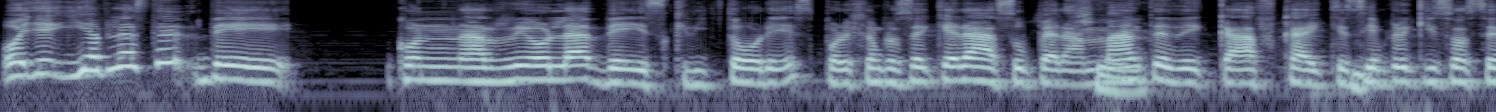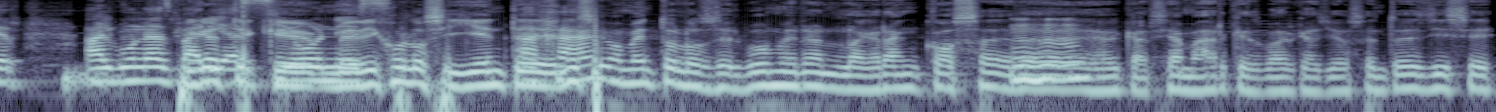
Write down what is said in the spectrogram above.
Oye, y hablaste de con Arreola de escritores, por ejemplo, sé que era súper amante de Kafka y que siempre quiso hacer algunas Fíjate variaciones. Que me dijo lo siguiente, en ese momento los del boom eran la gran cosa, García Márquez, Vargas Llosa. Entonces dice,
